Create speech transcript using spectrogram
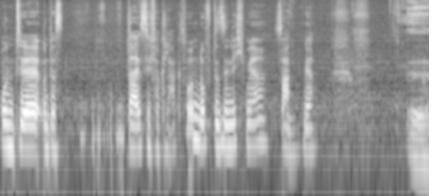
Und, äh, und das, da ist sie verklagt worden, durfte sie nicht mehr sagen, ja. Äh,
